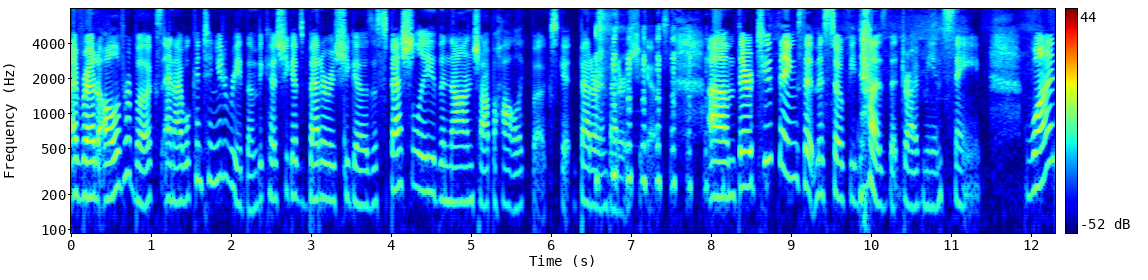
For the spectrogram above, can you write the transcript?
I've read all of her books, and I will continue to read them because she gets better as she goes. Especially the non-shopaholic books get better and better as she goes. Um, there are two things that Miss Sophie does that drive me insane. One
